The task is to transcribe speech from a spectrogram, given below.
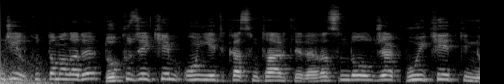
9. yıl kutlamaları 9 Ekim 17 Kasım tarihleri arasında olacak. Bu iki etkinliği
